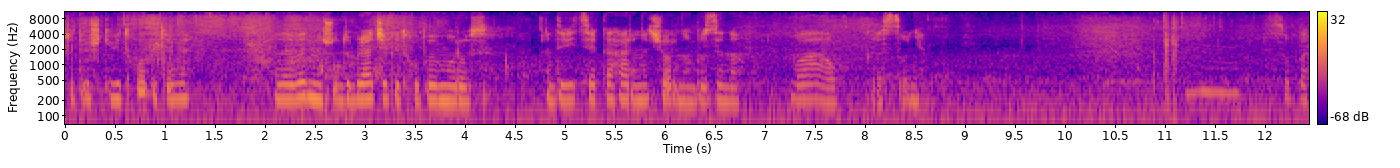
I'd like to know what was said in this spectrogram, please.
Ще трошки відходить, але, але видно, що добряче підхопив мороз. А дивіться, яка гарна чорна бузина. Вау, красуня. Супер.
